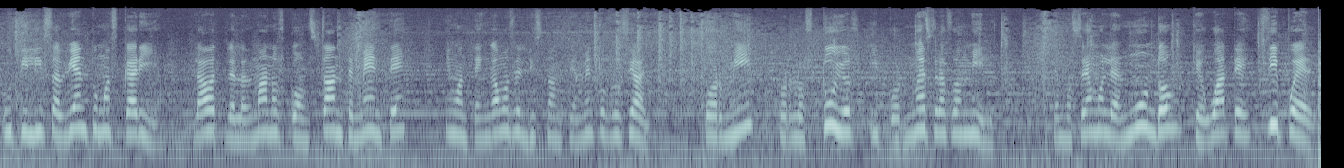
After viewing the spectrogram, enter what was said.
Utiliza bien tu mascarilla. Lávate las manos constantemente y mantengamos el distanciamiento social. Por mí, por los tuyos y por nuestra familia. Demostrémosle al mundo que Guate sí puede.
